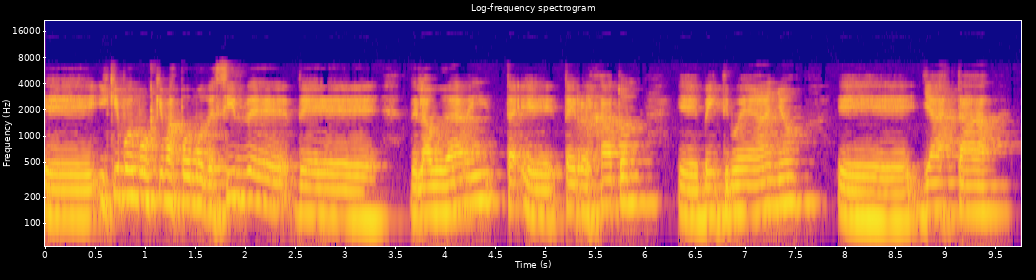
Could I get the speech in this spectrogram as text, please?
¿Y qué, podemos, qué más podemos decir de, de, la Abu Dhabi? Tyrell Hatton 29 eh, años, eh, ya está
